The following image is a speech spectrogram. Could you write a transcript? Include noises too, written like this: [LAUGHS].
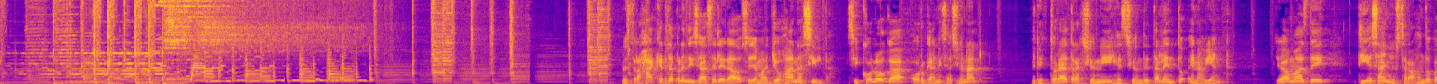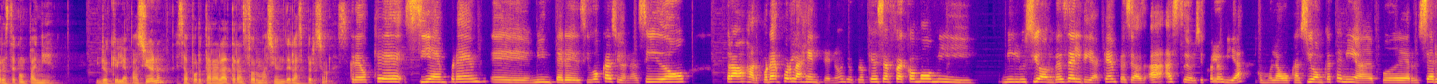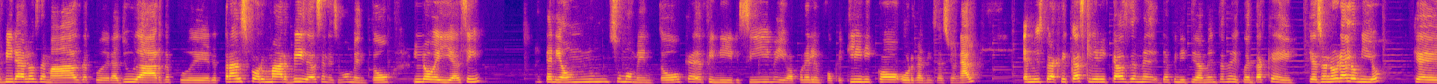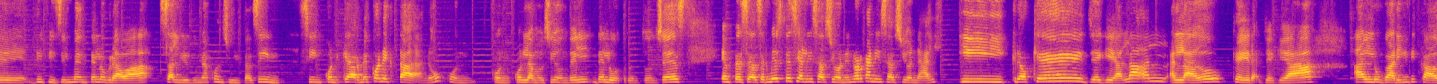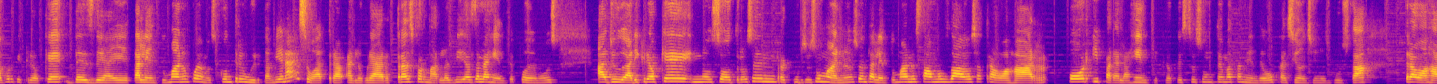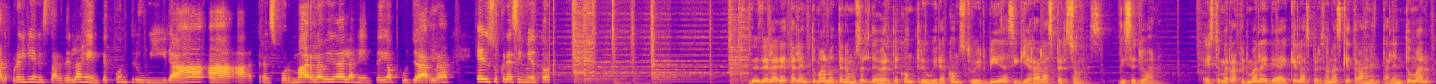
Nuestra hacker de aprendizaje acelerado se llama Johanna Silva, psicóloga organizacional, directora de atracción y gestión de talento en Avianca. Lleva más de 10 años trabajando para esta compañía y lo que le apasiona es aportar a la transformación de las personas. Creo que siempre eh, mi interés y vocación ha sido trabajar por, por la gente, ¿no? Yo creo que ese fue como mi, mi ilusión desde el día que empecé a, estudiar psicología, como la vocación que tenía de poder servir a los demás, de poder ayudar, de poder transformar vidas, en ese momento lo veía así. Tenía un, su momento que definir si me iba por el enfoque clínico, organizacional. En mis prácticas clínicas definitivamente me di cuenta que, que eso no era lo mío, que difícilmente lograba salir de una consulta sin, sin quedarme conectada ¿no? con, con, con la emoción del, del, otro. Entonces empecé a hacer mi especialización en organizacional y creo que llegué al, al, lado que era, llegué a, al lugar indicado porque creo que desde eh, talento humano podemos contribuir también a eso, a, a lograr transformar las vidas de la gente, podemos ayudar y creo que nosotros en recursos humanos o en talento humano estamos dados a trabajar por y para la gente. Creo que esto es un tema también de vocación. Si nos gusta trabajar por el bienestar de la gente, contribuir a, a, transformar la vida de la gente y apoyarla en su crecimiento. Desde el área de talento humano tenemos el deber de contribuir a construir vidas y guiar a las personas, dice Joana. Esto me reafirma la idea de que las personas que trabajan en talento humano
